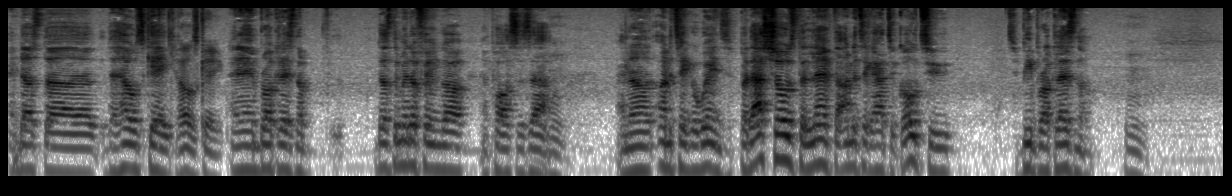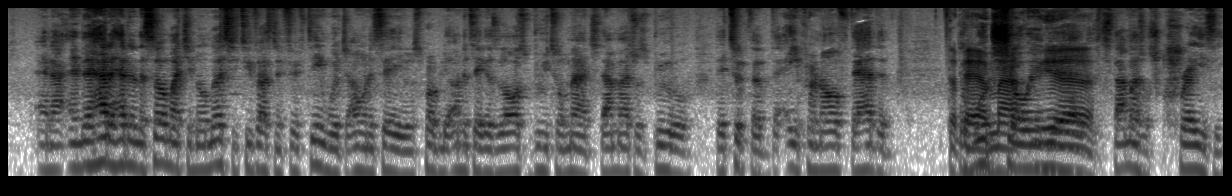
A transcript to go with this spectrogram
and does the the Hell's Gate. Hell's Gate. And then Brock Lesnar does the middle finger and passes out. And then Undertaker wins. But that shows the length that Undertaker had to go to to beat Brock Lesnar. And I, and they had a Hell in the Cell match in No Mercy 2015, which I want to say it was probably Undertaker's last brutal match. That match was brutal. They took the, the apron off. They had the, The, the wood mat. showing. Yeah. Yeah. That match was crazy.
